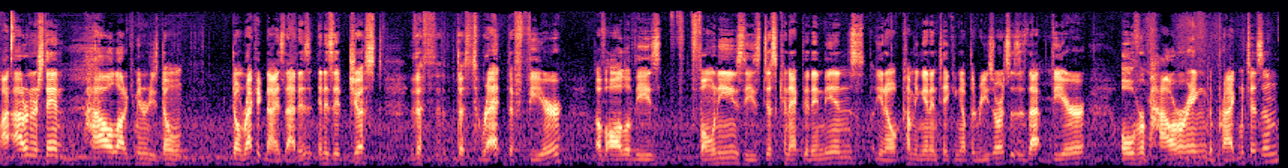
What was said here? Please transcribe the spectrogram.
I, I don't understand how a lot of communities don't don't recognize that. Is and is it just the th- the threat, the fear of all of these phonies, these disconnected Indians, you know, coming in and taking up the resources? Is that fear overpowering the pragmatism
